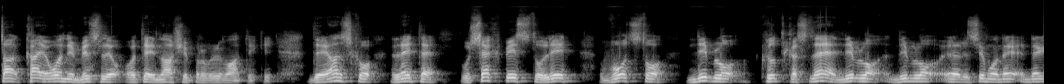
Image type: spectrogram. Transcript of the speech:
ta, kaj oni mislijo o tej naši problematiki. Dejansko, lete, vseh 500 let vodstvo ni bilo, kot kasneje, ni bilo, ni bilo eh, recimo ne, ne,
